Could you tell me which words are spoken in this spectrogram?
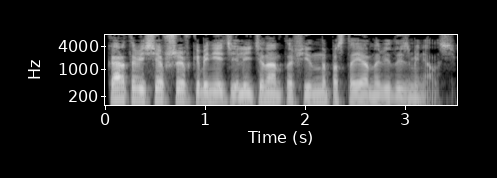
Карта, висевшая в кабинете лейтенанта Финна, постоянно видоизменялась.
